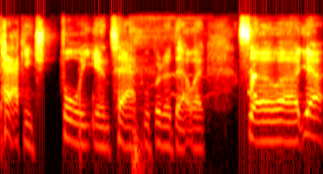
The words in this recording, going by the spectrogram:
package fully intact. We'll put it that way. So uh, yeah,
